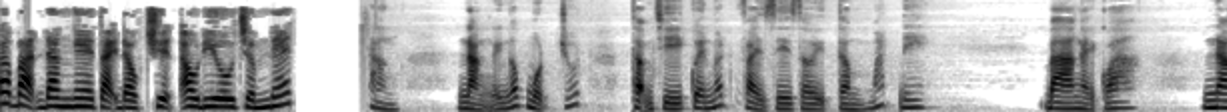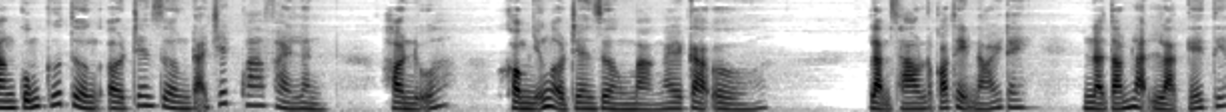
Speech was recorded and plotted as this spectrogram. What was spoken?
Các bạn đang nghe tại đọc chuyện audio.net Rằng nàng ngây ngốc một chút, thậm chí quên mất phải dê rời tầm mắt đi. Ba ngày qua, nàng cũng cứ tưởng ở trên giường đã chết qua vài lần. Hơn nữa, không những ở trên giường mà ngay cả ở... Làm sao nó có thể nói đây? Nói tóm lại là kế tiếp,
